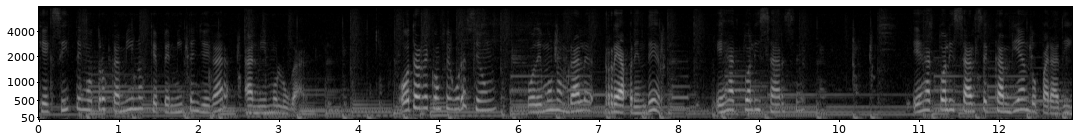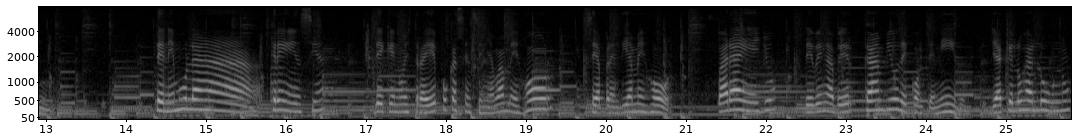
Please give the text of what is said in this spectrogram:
que existen otros caminos que permiten llegar al mismo lugar. Otra reconfiguración podemos nombrarle reaprender. Es actualizarse, es actualizarse cambiando paradigma. Tenemos la creencia de que en nuestra época se enseñaba mejor, se aprendía mejor. Para ello deben haber cambios de contenido, ya que los alumnos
